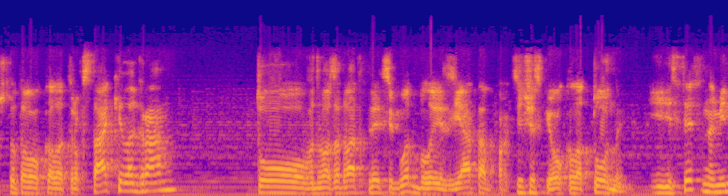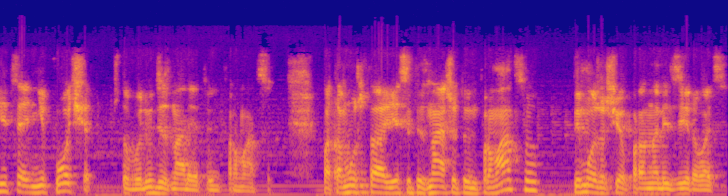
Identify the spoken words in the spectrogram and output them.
что-то около 300 килограмм, то за 23 год было изъято практически около тонны. И, естественно, милиция не хочет, чтобы люди знали эту информацию. Потому что если ты знаешь эту информацию, ты можешь ее проанализировать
